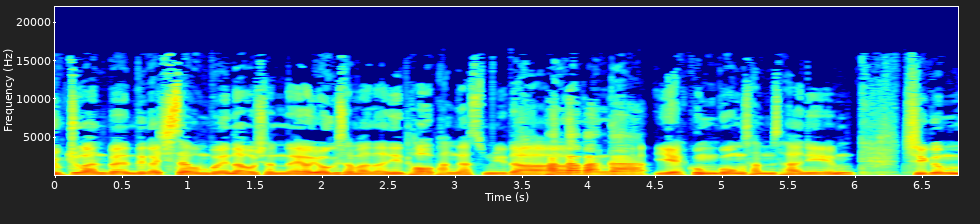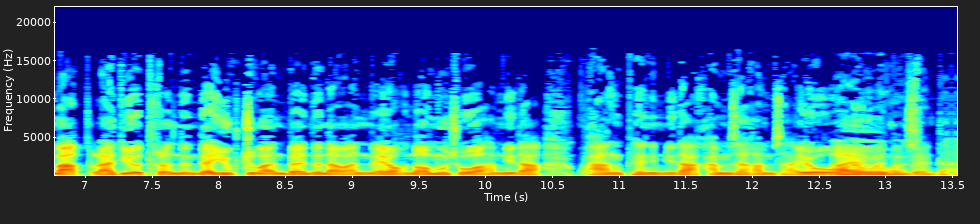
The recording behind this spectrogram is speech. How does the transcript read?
육중한 밴드가 시사본부에 나오셨네요. 여기서 만나니 더 반갑습니다. 반가 반가. 예, 0034님. 지금 막 라디오 틀었는데 육중한 밴드 나왔네요. 너무 좋아합니다. 광팬입니다. 감사 감사요. 라고 아유, 했는데 고맙습니다.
